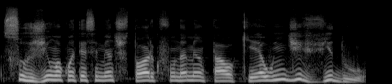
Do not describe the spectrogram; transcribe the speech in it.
surgiu um acontecimento histórico fundamental, que é o indivíduo.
